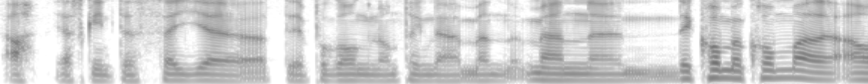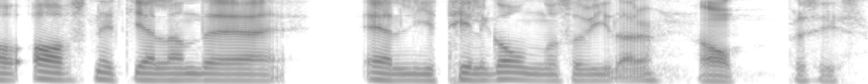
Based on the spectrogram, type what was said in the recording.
ja, jag ska inte säga att det är på gång någonting där, men, men eh, det kommer komma avsnitt gällande älgtillgång och så vidare. Ja, precis.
